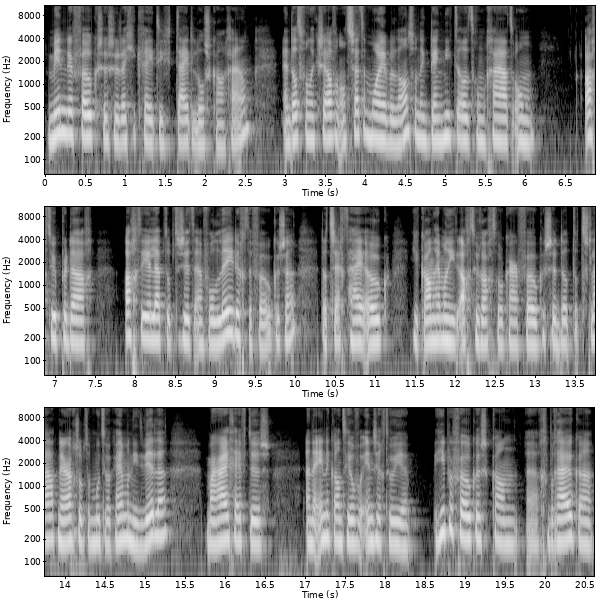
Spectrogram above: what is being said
minder focussen, zodat je creativiteit los kan gaan. En dat vond ik zelf een ontzettend mooie balans, want ik denk niet dat het erom gaat om acht uur per dag achter je laptop te zitten en volledig te focussen. Dat zegt hij ook. Je kan helemaal niet acht uur achter elkaar focussen. Dat, dat slaat nergens op, dat moeten we ook helemaal niet willen. Maar hij geeft dus aan de ene kant heel veel inzicht hoe je hyperfocus kan uh, gebruiken,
